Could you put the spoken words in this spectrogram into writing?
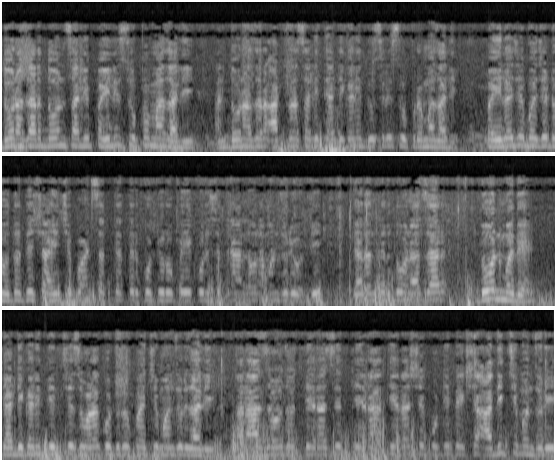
दोन हजार दोन साली पहिली सुप्रमा झाली. आणि दोन हजार अठरा साली त्या ठिकाणी दुसरी सुप्रमा झाली. पहिलं जे बजेट होतं ते शहाऐंशी पॉईंट सत्याहत्तर कोटी रुपये एकोणीसशे त्र्याण्णवला मंजुरी होती. त्यानंतर दोन हजार दोन मध्ये त्या ठिकाणी तीनशे सोळा कोटी रुपयाची मंजुरी झाली. आणि आज जवळजवळ तेराशे तेरा तेराशे कोटीपेक्षा अधिकची मंजुरी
